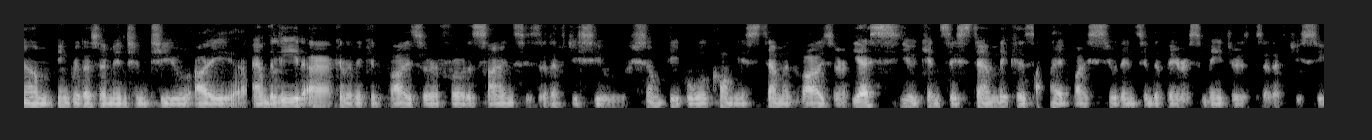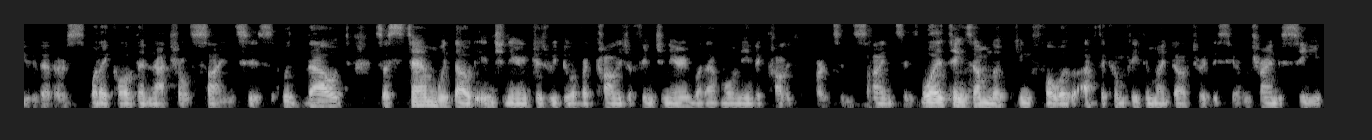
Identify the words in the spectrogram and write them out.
um, Ingrid, as I mentioned to you, I am the lead academic advisor for the sciences at FGCU. Some people will call me a STEM advisor. Yes, you can say STEM because I advise students in the various majors at FGCU that are what I call the natural sciences. Without so STEM without engineering, because we do have a college of engineering, but I'm only the College Arts and Sciences. One of the things I'm looking forward after completing my doctorate this year, I'm trying to see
